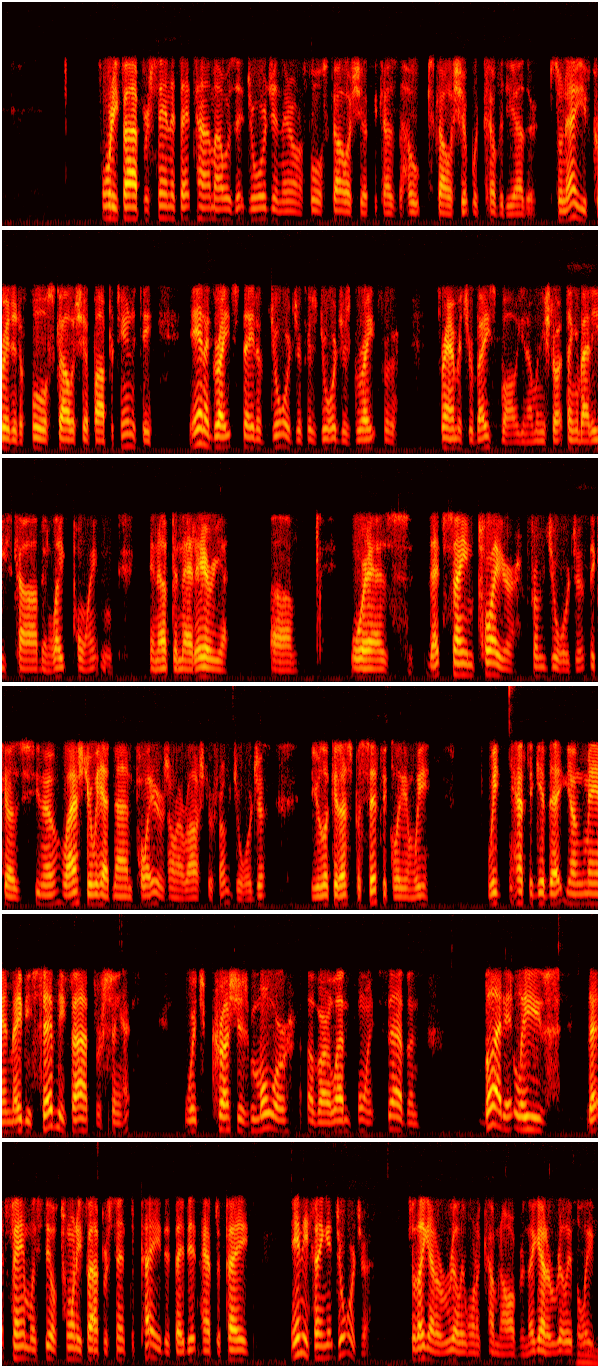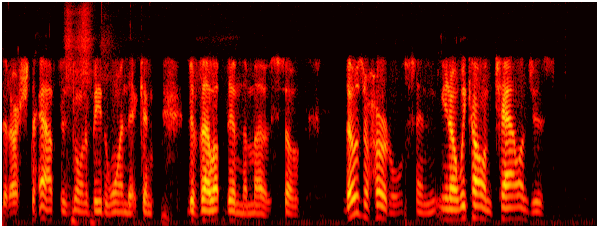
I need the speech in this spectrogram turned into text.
45 percent at that time. I was at Georgia, and they're on a full scholarship because the Hope Scholarship would cover the other. So now you've created a full scholarship opportunity in a great state of Georgia because Georgia's great for for amateur baseball. You know, when you start thinking about East Cobb and Lake Point and and up in that area. Um, whereas that same player from Georgia, because you know last year we had nine players on our roster from Georgia. You look at us specifically, and we we have to give that young man maybe seventy five percent, which crushes more of our eleven point seven, but it leaves that family still twenty five percent to pay that they didn't have to pay anything at Georgia. So they got to really want to come to Auburn. They got to really believe that our staff is going to be the one that can develop them the most. So those are hurdles, and you know we call them challenges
